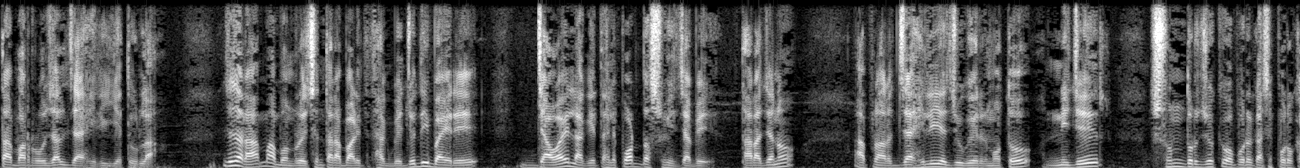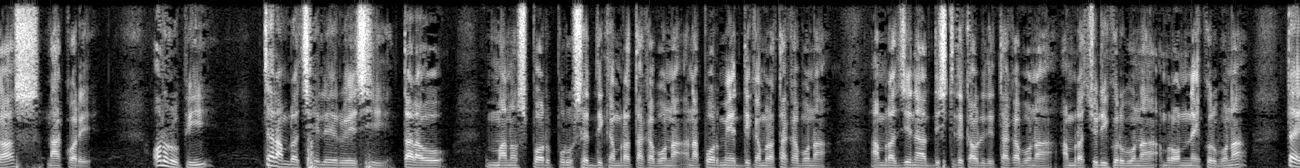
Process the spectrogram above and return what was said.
তাবার রোজাল জাহিলিয়াতুল্লাহ যে যারা মা বোন রয়েছেন, তারা বাড়িতে থাকবে। যদি বাইরে যাওয়াই লাগে, তাহলে পর্দা সহিত যাবে। তারা যেন আপনার জাহিলিয়া যুগের মতো নিজের সৌন্দর্যকে অপরের কাছে প্রকাশ না করে। অনুরূপী যারা আমরা ছেলে রয়েছি, তারাও মানুষ পর পুরুষের দিকে আমরা তাকাবো না না পর মেয়ের দিকে আমরা তাকাবো না। আমরা জেনার দৃষ্টিতে কাউরি দিকে তাকাবো না, আমরা চুরি করব না, আমরা অন্যায় করব না। তাই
